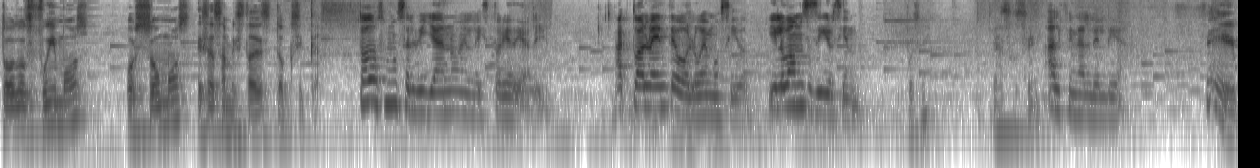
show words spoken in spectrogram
todos fuimos o somos esas amistades tóxicas. Todos somos el villano en la historia de alguien. Actualmente o lo hemos sido. Y lo vamos a seguir siendo. Pues sí, eso sí. Al final del día. Sí,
